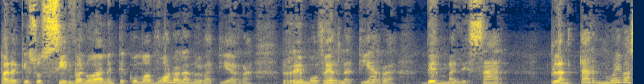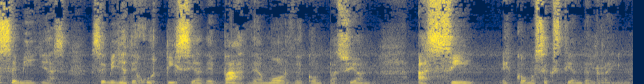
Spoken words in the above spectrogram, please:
para que eso sirva nuevamente como abono a la nueva tierra, remover la tierra, desmalezar, plantar nuevas semillas, semillas de justicia, de paz, de amor, de compasión. Así es como se extiende el reino.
